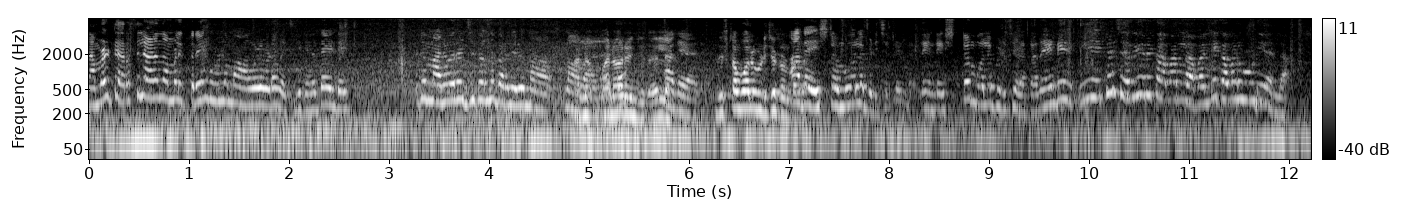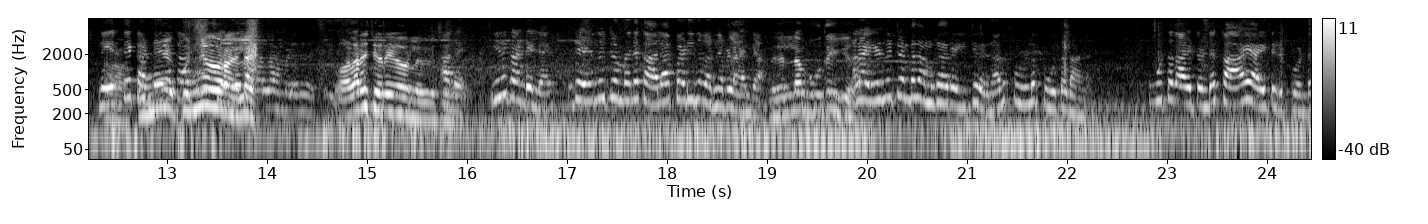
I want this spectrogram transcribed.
നമ്മുടെ ടെറസിലാണ് നമ്മൾ ഇത്രയും കൂടുതൽ മാവുകൾ ഇവിടെ വെച്ചിരിക്കുന്നത്. ഇത് മനോരഞ്ജിതം എന്ന് പറഞ്ഞൊരു മനോരഞ്ജിത് അതെ അതെ. ഇഷ്ടം പോലെ പിടിച്ചിട്ടുണ്ട്? അതെ ഇഷ്ടം പോലെ പിടിച്ചിട്ടുണ്ട് അതേണ്ട ഇഷ്ടം പോലെ പിടിച്ചു കിടക്കാം അതേണ്ട ഈ ഏറ്റവും ചെറിയൊരു കവറില്ല വലിയ കവർ കൂടിയല്ല നേരത്തെ? കവറിലാ. വളരെ ചെറിയ അതെ ഇത് കണ്ടില്ലേ? ഇത് എഴുന്നൂറ്റമ്പതിന്റെ കാലാപ്പാടി എന്ന് പറഞ്ഞ പ്ലാന്റാ. അല്ല എഴുന്നൂറ്റമ്പത് നമുക്ക് റേറ്റ് വരുന്നത്. അത് ഫുള്ള് പൂത്തതാണ്. പൂത്തതായിട്ടുണ്ട് കായായിട്ട് ഇരിപ്പുണ്ട്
